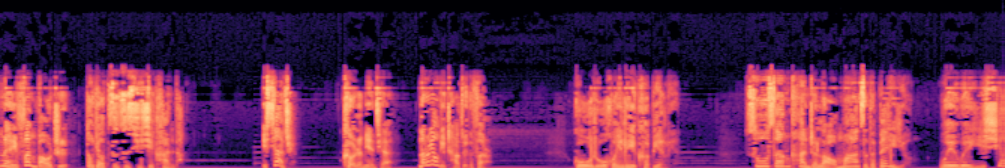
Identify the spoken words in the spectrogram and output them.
每份报纸都要仔仔细细看的。你下去，客人面前哪有你插嘴的份儿？顾如慧立刻变脸。苏三看着老妈子的背影，微微一笑，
